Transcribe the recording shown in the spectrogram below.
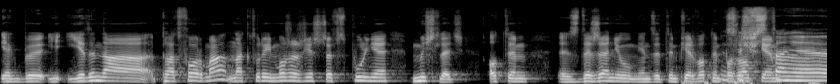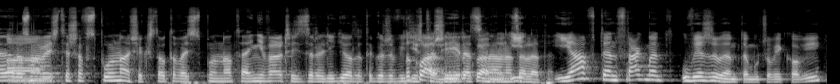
jakby je- jedyna platforma, na której możesz jeszcze wspólnie myśleć o tym y, zderzeniu między tym pierwotnym Jesteś w porządkiem. stanie a- rozmawiać też o wspólnocie, kształtować wspólnotę i nie walczyć z religią, dlatego że widzisz też jej dokładnie. racjonalne zalety. I ja w ten fragment uwierzyłem temu człowiekowi.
